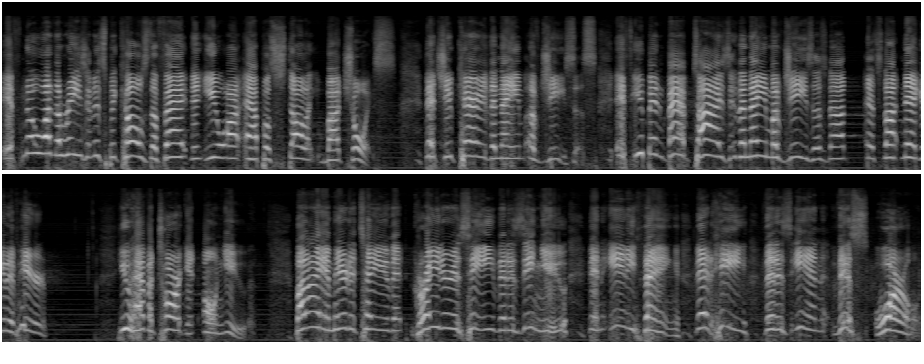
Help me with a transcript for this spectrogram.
If no other reason, it's because the fact that you are apostolic by choice, that you carry the name of Jesus. If you've been baptized in the name of Jesus, not it's not negative here. You have a target on you. But I am here to tell you that greater is he that is in you than anything that he that is in this world.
